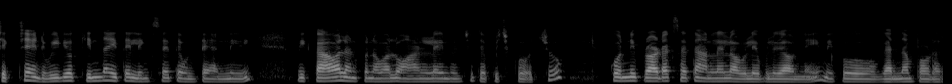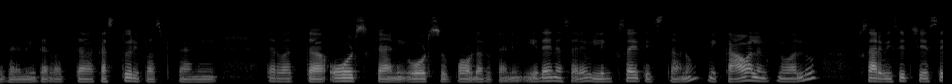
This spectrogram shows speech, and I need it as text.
చెక్ చేయండి. వీడియో కింద అయితే లింక్స్ అయితే ఉంటాయి అన్నీ. మీకు కావాలనుకున్న వాళ్ళు ఆన్లైన్ నుంచి తెప్పించుకోవచ్చు. కొన్ని ప్రోడక్ట్స్ అయితే ఆన్లైన్లో అవైలబుల్గా ఉన్నాయి. మీకు గంధం పౌడర్ కానీ తర్వాత కస్తూరి పసుపు కానీ తర్వాత ఓట్స్ కానీ ఓట్స్ పౌడర్ కానీ ఏదైనా సరే లింక్స్ అయితే ఇస్తాను. మీకు కావాలనుకున్న వాళ్ళు ఒకసారి విజిట్ చేసి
